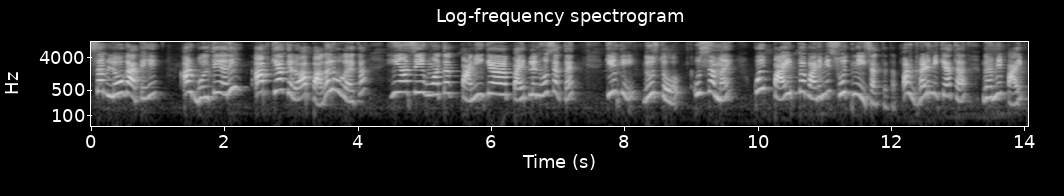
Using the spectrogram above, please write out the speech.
सब लोग आते हैं और बोलते हैं, अरे, आप क्या करो? आप पागल हो गए का यहाँ से वहाँ तक पानी का पाइपलाइन हो सकता है, क्योंकि दोस्तों, उस समय कोई पाइप का बारे में सोच नहीं सकता था। और घर में क्या था? घर में पाइप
